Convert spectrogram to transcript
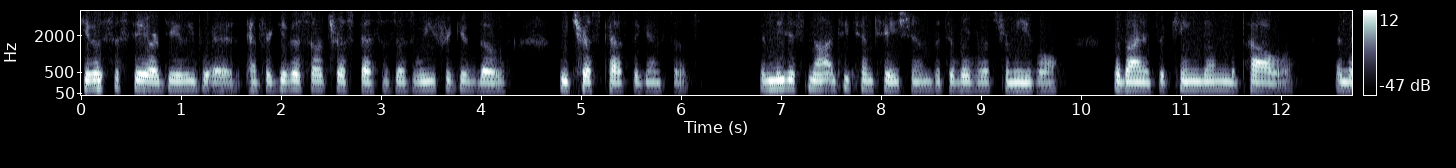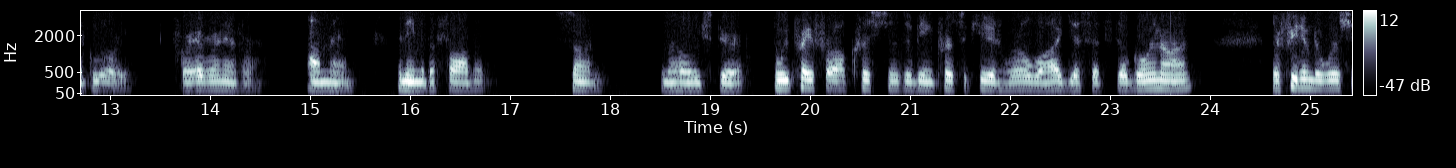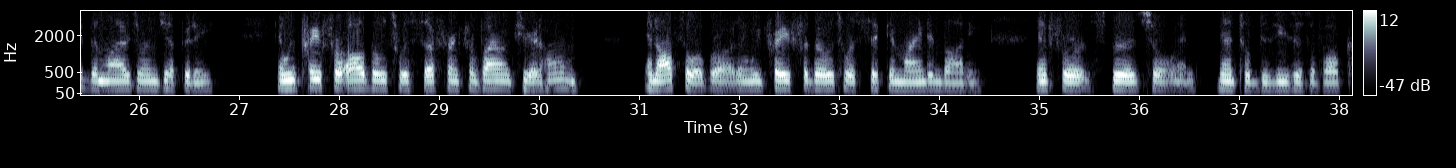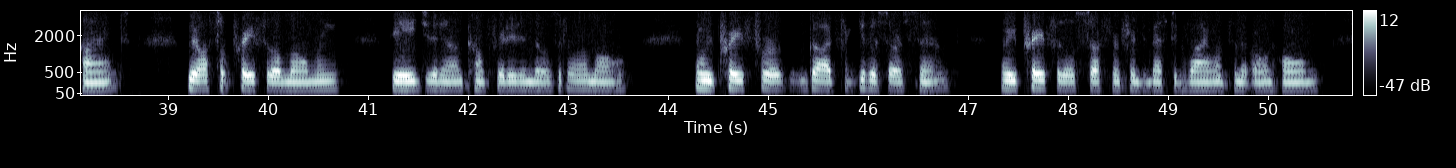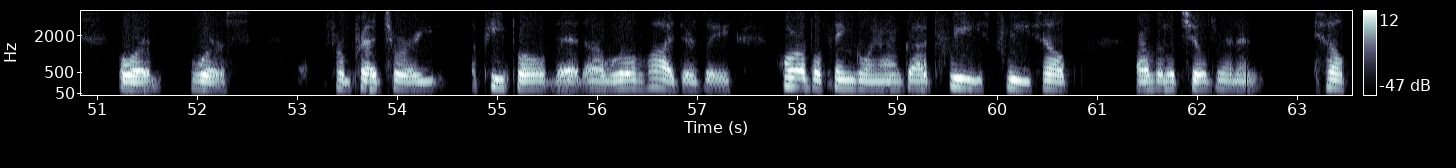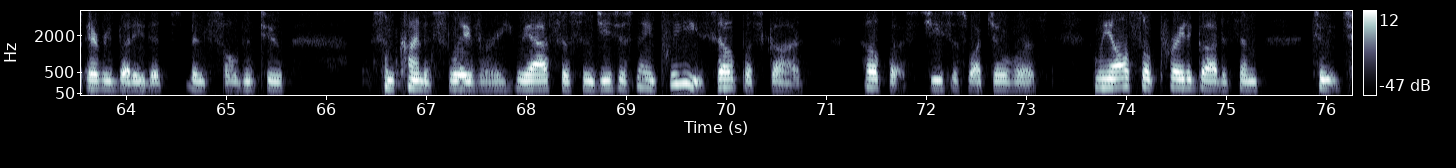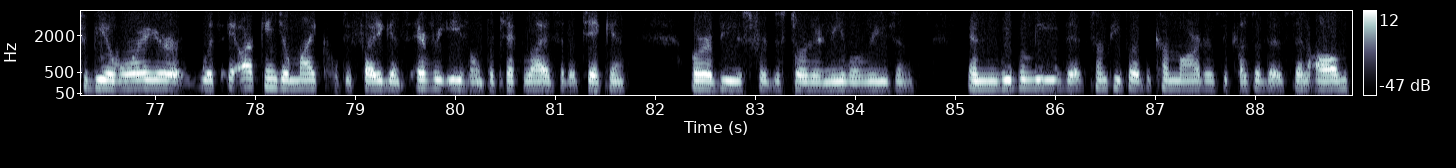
Give us this day our daily bread, and forgive us our trespasses as we forgive those who trespass against us. And lead us not into temptation, but deliver us from evil. For thine is the kingdom, the power, and the glory, forever and ever. Amen. In the name of the Father, Son, and the Holy Spirit. And we pray for all Christians who are being persecuted worldwide. Yes, that's still going on. Their freedom to worship and lives are in jeopardy. And we pray for all those who are suffering from violence here at home and also abroad. And we pray for those who are sick in mind and body and for spiritual and mental diseases of all kinds. We also pray for the lonely, the aged and uncomforted, and those that are alone. And we pray for God, forgive us our sins. And we pray for those suffering from domestic violence in their own homes or worse, from predatory people that uh, worldwide there's a horrible thing going on. God, please, please help our little children and help everybody that's been sold into some kind of slavery. We ask this in Jesus' name. Please help us, God. Help us. Jesus, watch over us. And we also pray to God to send to, to be a warrior with Archangel Michael to fight against every evil and protect lives that are taken or abused for distorted and evil reasons. And we believe that some people have become martyrs because of this, and all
